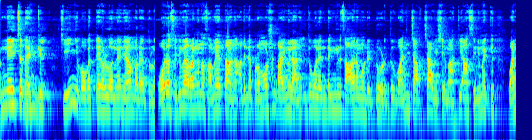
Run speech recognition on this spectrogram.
ഉന്നയിച്ചതെങ്കിൽ ചീഞ്ഞു പോകത്തേ ഉള്ളൂ എന്നേ ഞാൻ പറയത്തുള്ളൂ. ഓരോ സിനിമ ഇറങ്ങുന്ന സമയത്താണ് അതിന്റെ പ്രൊമോഷൻ ടൈമിലാണ് ഇതുപോലെ എന്തെങ്കിലും സാധനം കൊണ്ട് ഇട്ടുകൊടുത്ത് വൻ ചർച്ചാ വിഷയമാക്കി ആ സിനിമയ്ക്ക് വൻ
